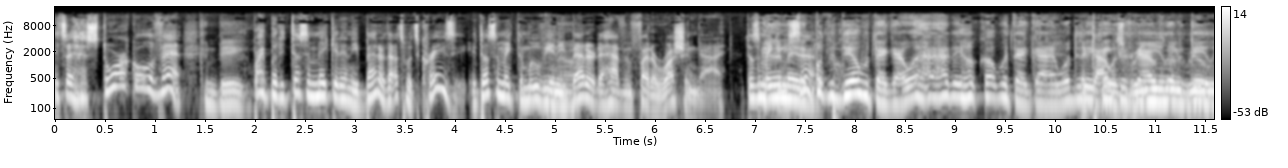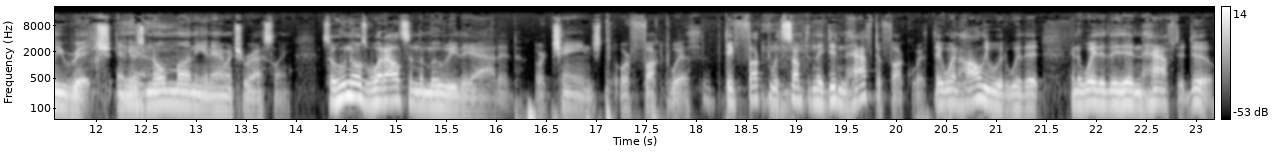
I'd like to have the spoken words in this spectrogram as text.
It's a historical event. Can be. Right, but it doesn't make it any better. That's what's crazy. It doesn't make the movie any better to have him fight a Russian guy. It doesn't make it any sense. What's the deal with that guy? What, how, did they hook up with that guy? What did the they guy think was this guy was really, do? really rich, and there's no money in amateur wrestling. So who knows what else in the movie they added or changed or fucked with? They fucked with something they didn't have to fuck with. They went Hollywood with it in a way that they didn't have to do.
